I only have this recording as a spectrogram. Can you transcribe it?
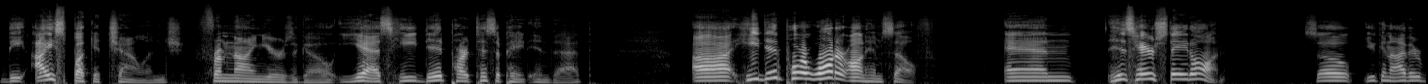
the ice bucket challenge from nine years ago, yes, he did participate in that. Uh, he did pour water on himself, and his hair stayed on. So you can either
